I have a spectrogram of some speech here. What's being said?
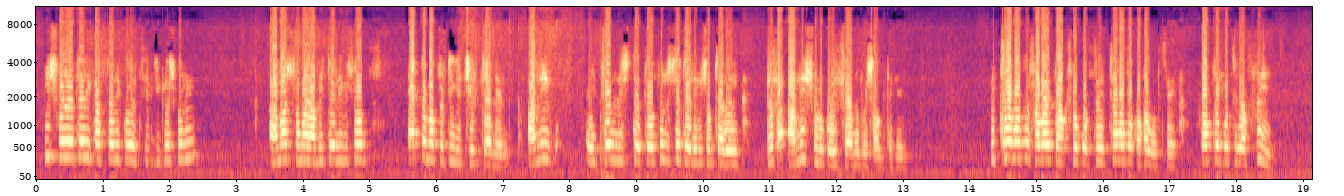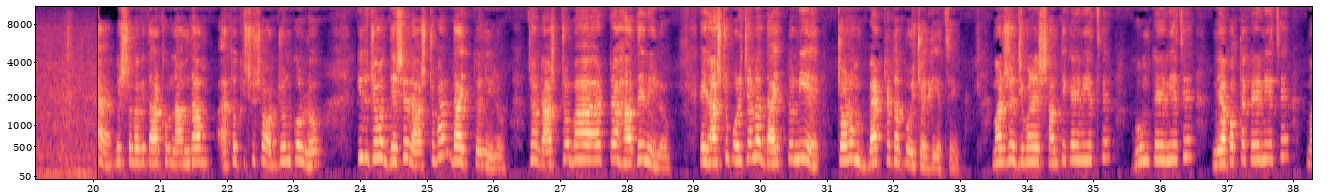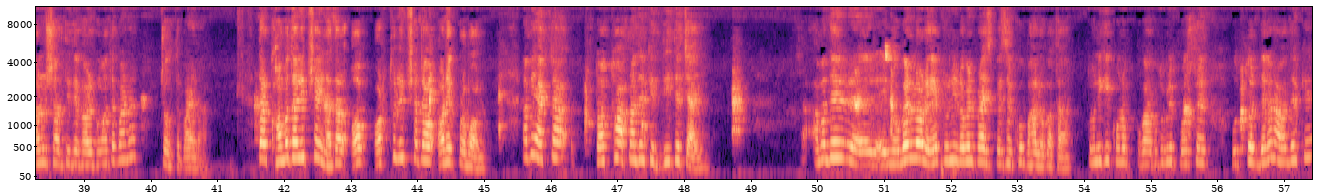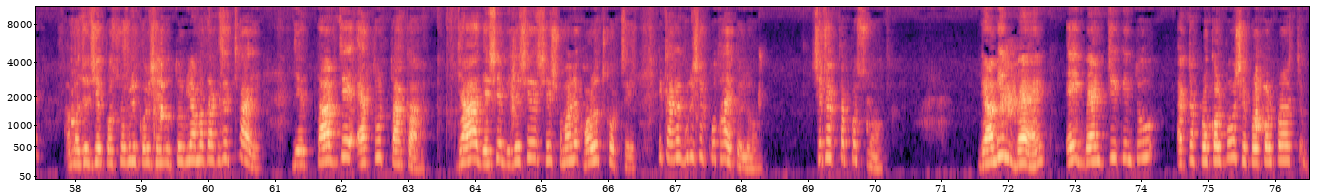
কি স্বৈরাচারী কাজটা আমি করেছি, জিজ্ঞেস করি। আমার সময় আমি টেলিভিশন, একটা মাত্র টিভি চ্যানেল আমি এই চল্লিশটা, চৌচল্লিশটা টেলিভিশন চ্যানেল আমি শুরু করি ছিয়ানব্বই সাল থেকে। ইচ্ছা মতো সবাই টক শো করছে, ইচ্ছা মতো কথা বলছে পত্র পত্রিকা ফ্রি হ্যাঁ বিশ্বব্যাপী তার খুব নামধাম এত কিছু সে অর্জন করল, কিন্তু যখন দেশের রাষ্ট্রভার দায়িত্ব নিল, যখন রাষ্ট্রভারটা হাতে নিল, এই রাষ্ট্র পরিচালনার দায়িত্ব নিয়ে চরম ব্যর্থতার পরিচয় দিয়েছে। মানুষের জীবনের শান্তি কেড়ে নিয়েছে, ঘুম কেড়ে নিয়েছে, নিরাপত্তা কেড়ে নিয়েছে, মানুষ শান্তিতে ঘরে ঘুমাতে পারে না, চলতে পারে না। তার ক্ষমতা লিপসাই না, তার অর্থ লিপসাটাও অনেক প্রবল। আমি একটা তথ্য আপনাদেরকে দিতে চাই। আমাদের এই নোবেল লরেট টুনি নোবেল প্রাইজ পেয়েছেন, খুব ভালো কথা। উনি কি কোনো কতগুলি প্রশ্নের উত্তর দেবেন আমাদেরকে? আমরা যদি সেই প্রশ্নগুলি করি, সেই উত্তরগুলি আমরা তার কাছে চাই যে তার যে এত টাকা যা দেশে বিদেশে সে সমানে খরচ করছে, এই টাকাগুলি সে কোথায় পেল? সেটা একটা প্রশ্ন। গ্রামীণ ব্যাংক, এই ব্যাংকটি কিন্তু একটা প্রকল্প, সে প্রকল্প,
